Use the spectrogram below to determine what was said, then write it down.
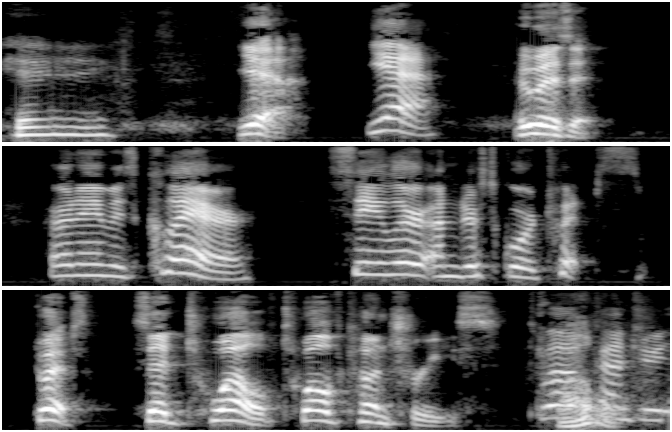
Yay. Yeah. Yeah, Who is it? her name is Claire Sailor underscore Twips. Twips said 12. 12 countries. Twelve countries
